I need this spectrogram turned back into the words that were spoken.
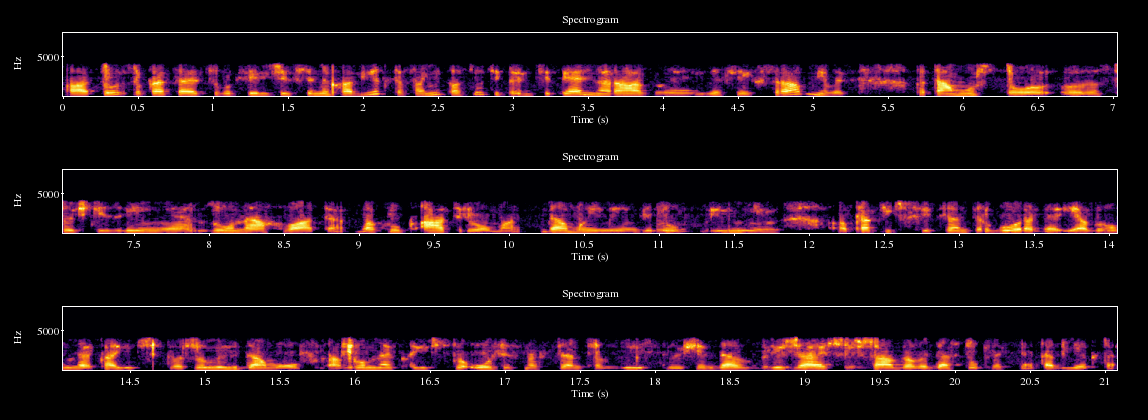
А то, что касается вот перечисленных объектов, они по сути принципиально разные, если их сравнивать, потому что э, с точки зрения зоны охвата вокруг атриума, да, мы имеем в виду, имеем э, практически центр города и огромное количество жилых домов, огромное количество офисных центров действующих, да, в ближайшей шаговой доступности от объекта.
